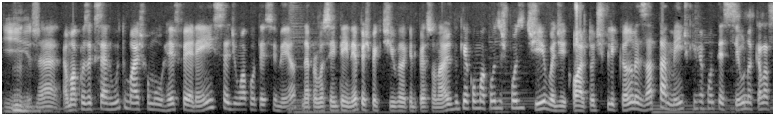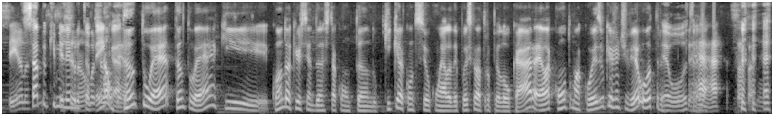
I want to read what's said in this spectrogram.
Isso. Né? É uma coisa que serve muito mais como referência de um acontecimento, né? Pra você entender a perspectiva daquele personagem, do que como uma coisa expositiva de, olha, tô te explicando exatamente exatamente o que aconteceu naquela cena. Sabe o que me lembra também, não, cara? Tanto é, tanto é que quando a Kirsten Dunst está contando o que, que aconteceu com ela depois que ela atropelou o cara, ela conta uma coisa e o que a gente vê é outra. É outra. É, exatamente.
